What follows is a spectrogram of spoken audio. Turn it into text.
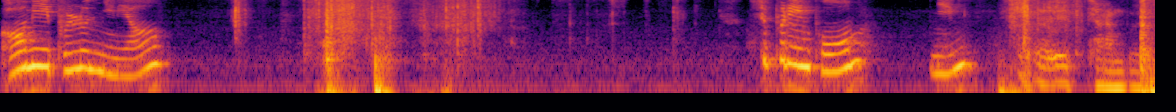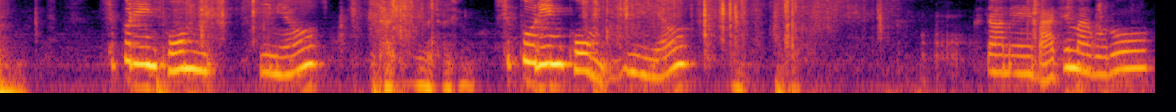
거미 블루님이요. 스프링 봄님, 잘 안 보여. 스프링 봄님이요. 스프링 봄님이요. 그 다음에 마지막으로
